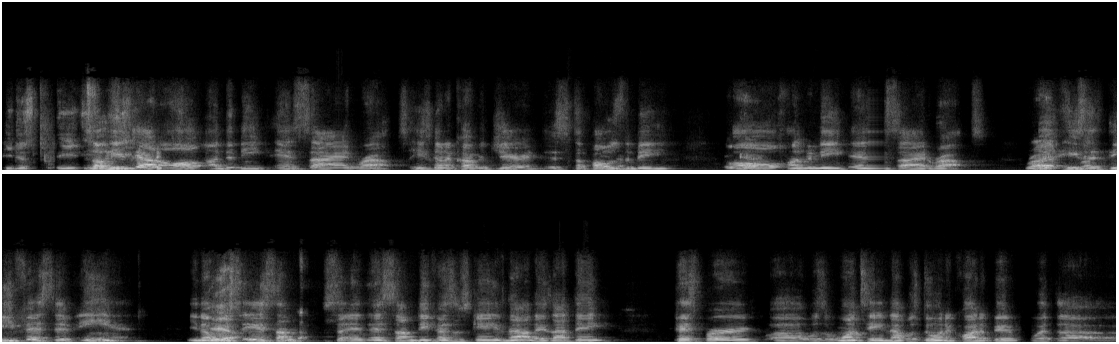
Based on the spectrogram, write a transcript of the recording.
He just he, so he's he, got all underneath inside routes. He's going to cover. Jared is supposed to be okay. all underneath inside routes. Right. But he's right. a defensive end. You know, yeah. we see in some in, some defensive schemes nowadays. I think Pittsburgh uh, was the one team that was doing it quite a bit with uh,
